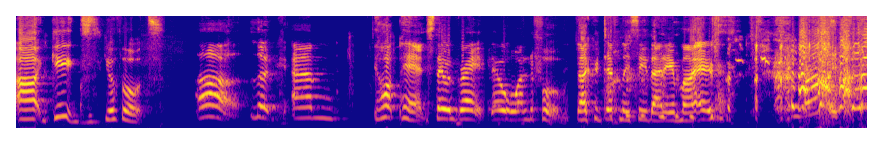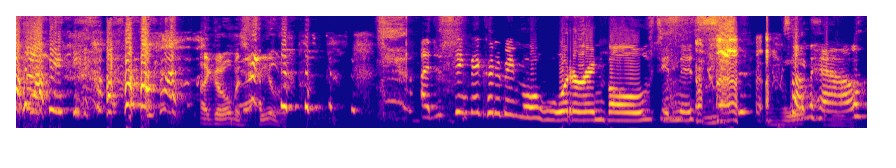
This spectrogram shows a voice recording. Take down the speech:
Uh, gigs. Your thoughts. Oh, look, um, hot pants. They were great. They were wonderful. I could definitely see that in my. I could almost feel it. I just think there could have been more water involved in this somehow.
